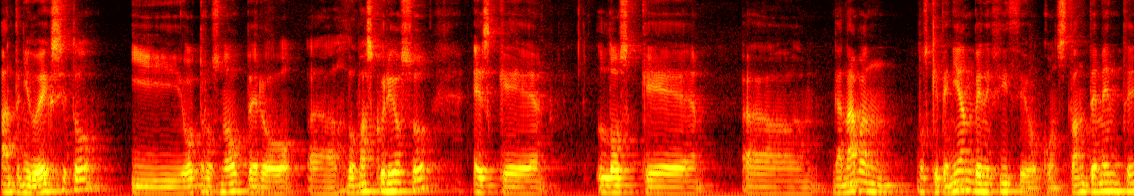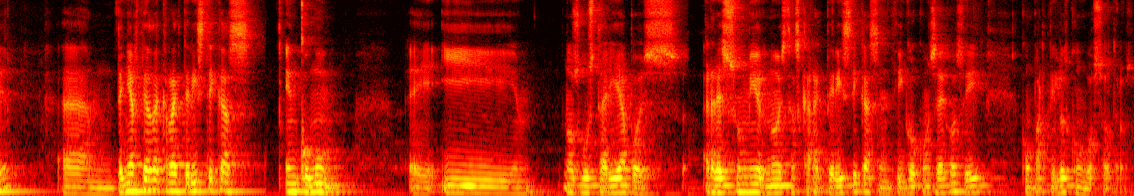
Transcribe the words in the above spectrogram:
han tenido éxito y otros no, pero eh, lo más curioso es que los que ganaban, los que tenían beneficio constantemente, tenían ciertas características en común y nos gustaría pues resumir nuestras características en cinco consejos y compartirlos con vosotros.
